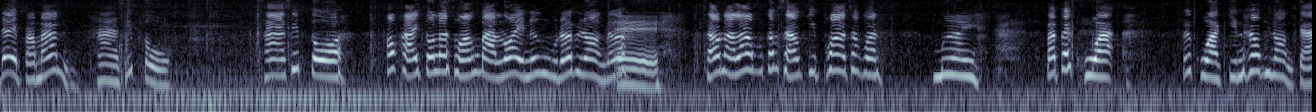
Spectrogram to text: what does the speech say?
ได้ประมาณห้าสิบตัวห้าสิบตัวเขาขายตัวละสองบาทร้อยหนึ่งบุเด้อพี่น้องเด้อเออสาวหนาเล่ากับสาวกิบพ่อสักวันเมื่อยไปไปขัวไปขัวกินเฮ้าพี่น้องจ้า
